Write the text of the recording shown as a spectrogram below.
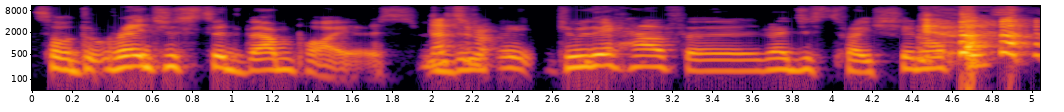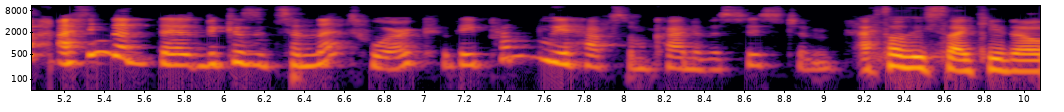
So the registered vampires. That's do, right. they, do they have a registration office? That the- because it's a network, they probably have some kind of a system. I thought it's like you know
